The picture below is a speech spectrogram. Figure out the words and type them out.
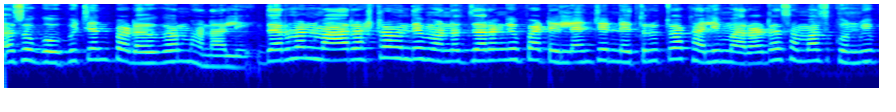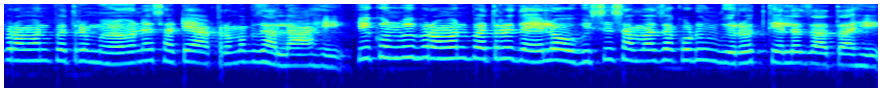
असं गोपीचंद पडळकर म्हणाले. दरम्यान महाराष्ट्रामध्ये मनोज जारंगे पाटील यांच्या नेतृत्वाखाली मराठा समाज कुणबी प्रमाणपत्र मिळवण्यासाठी आक्रमक झाला आहे. हे कुणबी प्रमाणपत्र द्यायला ओबीसी समाजाकडून विरोध केला जात आहे.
